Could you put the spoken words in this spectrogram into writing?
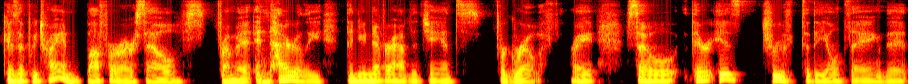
Because if we try and buffer ourselves from it entirely, then you never have the chance for growth, right? So there is truth to the old saying that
